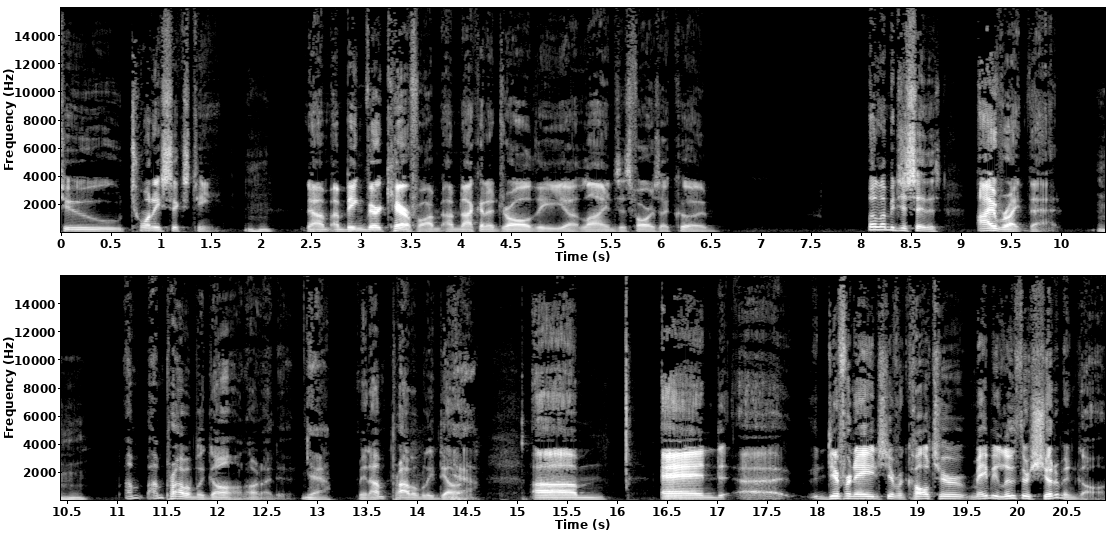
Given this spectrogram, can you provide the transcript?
to 2016. Now, I'm, I'm being very careful. I'm, I'm not going to draw the uh, lines as far as I could. Well, let me just say this: I write that. I'm I'm probably gone, aren't I, dude? Yeah. I mean, I'm probably done. Yeah. Um, and uh, different age, different culture. Maybe Luther should have been gone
